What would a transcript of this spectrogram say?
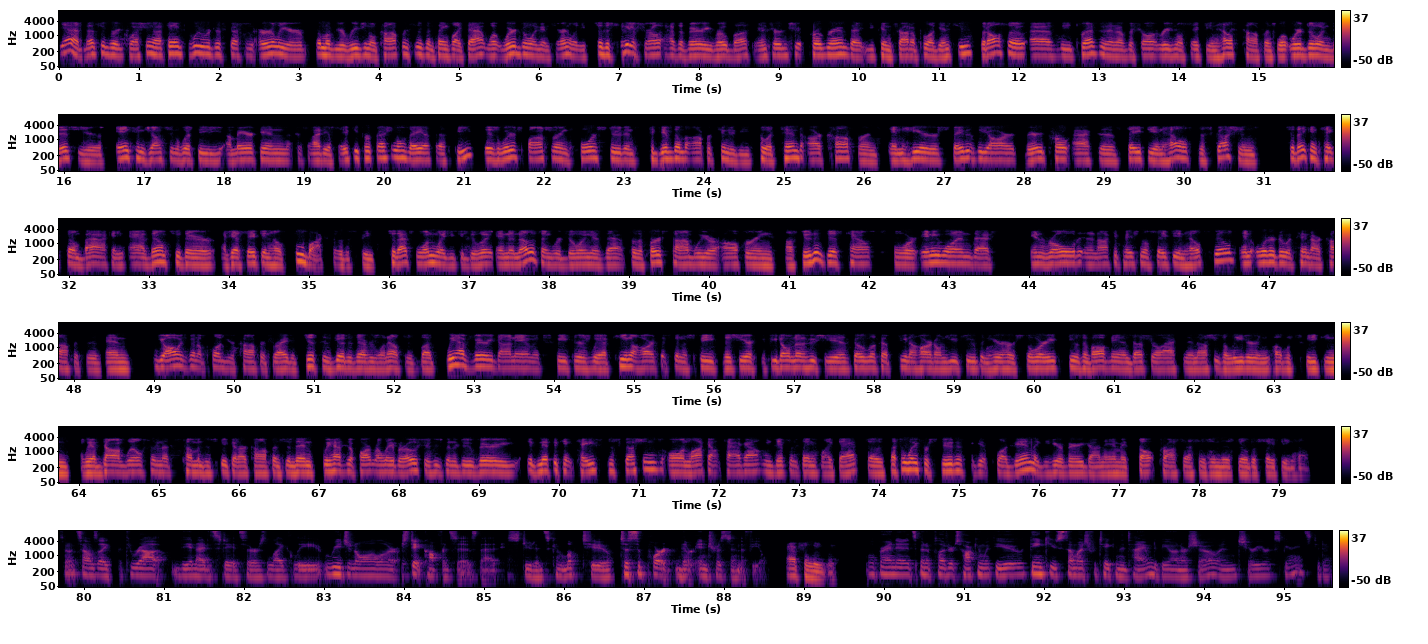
yeah, that's a great question. I think we were discussing earlier some of your regional conferences and things like that, what we're doing internally. So the city of Charlotte has a very robust internship program that you can try to plug into. But also as the president of the Charlotte Regional Safety and Health Conference, what we're doing this year in conjunction with the American Society of Safety Professionals, ASSP, is we're sponsoring four students to give them the opportunity to attend our conference and hear state of the art, very proactive safety and health health discussions so they can take them back and add them to their, I guess, safety and health toolbox, so to speak. So that's one way you could do it. And another thing we're doing is that for the first time, we are offering uh, student discounts for anyone that's enrolled in an occupational safety and health field in order to attend our conferences. And you're always going to plug your conference, right? It's just as good as everyone else's. But we have very dynamic speakers. We have Tina Hart that's going to speak this year. If you don't know who she is, go look up Tina Hart on YouTube and hear her story. She was involved in an industrial accident. Now she's a leader in public speaking. We have Don Wilson that's coming to speak at our conference. And then we have the Department of Labor OSHA who's going to do very significant case discussions on lockout, tagout, and different things like that. So that's a way for students to get plugged in. They can hear very dynamic thought processes in this field of safety and health. So it sounds like throughout the United States, there's likely regional or state conferences that students can look to to support their interest in the field. Absolutely. Well, Brandon, it's been a pleasure talking with you. Thank you so much for taking the time to be on our show and share your experience today.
